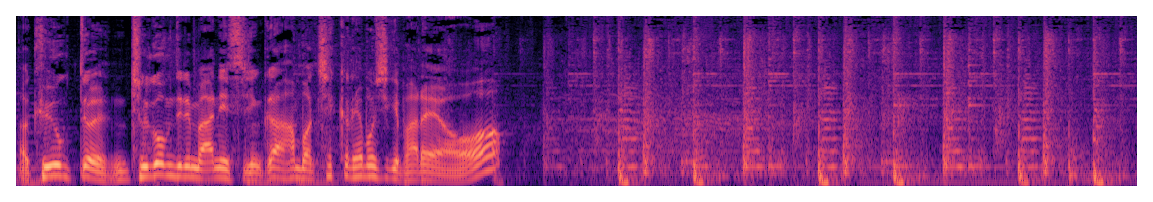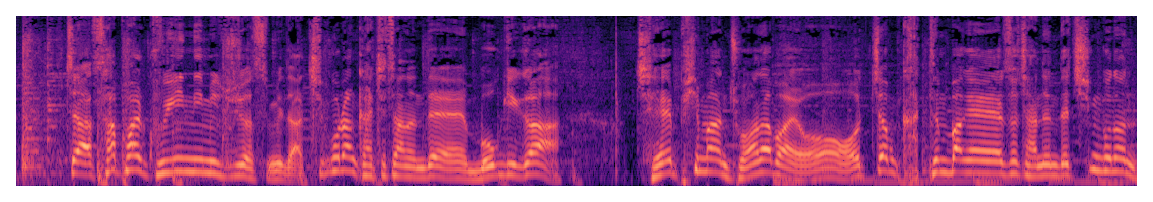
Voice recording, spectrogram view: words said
어, 교육들, 즐거움들이 많이 있으니까 한번 체크를 해 보시기 바래요. 자, 4892님이 주셨습니다. 친구랑 같이 사는데 모기가 제 피만 좋아하나 봐요. 어쩜 같은 방에서 잤는데 친구는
